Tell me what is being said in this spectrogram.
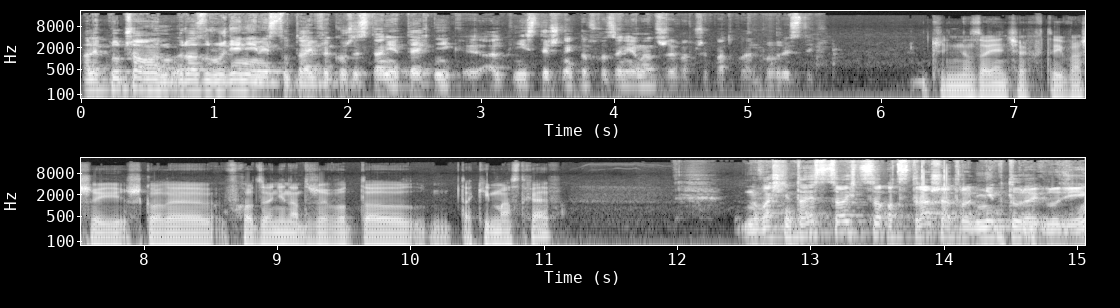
Ale kluczowym rozróżnieniem jest tutaj wykorzystanie technik alpinistycznych do wchodzenia na drzewa w przypadku arborystyki. Czyli na zajęciach w tej waszej szkole wchodzenie na drzewo to taki must have? No właśnie to jest coś, co odstrasza niektórych ludzi,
